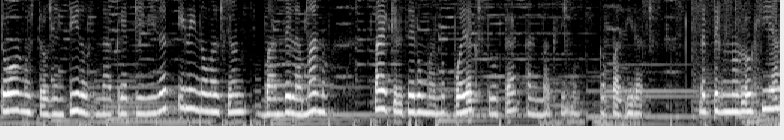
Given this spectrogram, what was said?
todos nuestros sentidos, la creatividad y la innovación van de la mano para que el ser humano pueda explotar al máximo su capacidad. La tecnología,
